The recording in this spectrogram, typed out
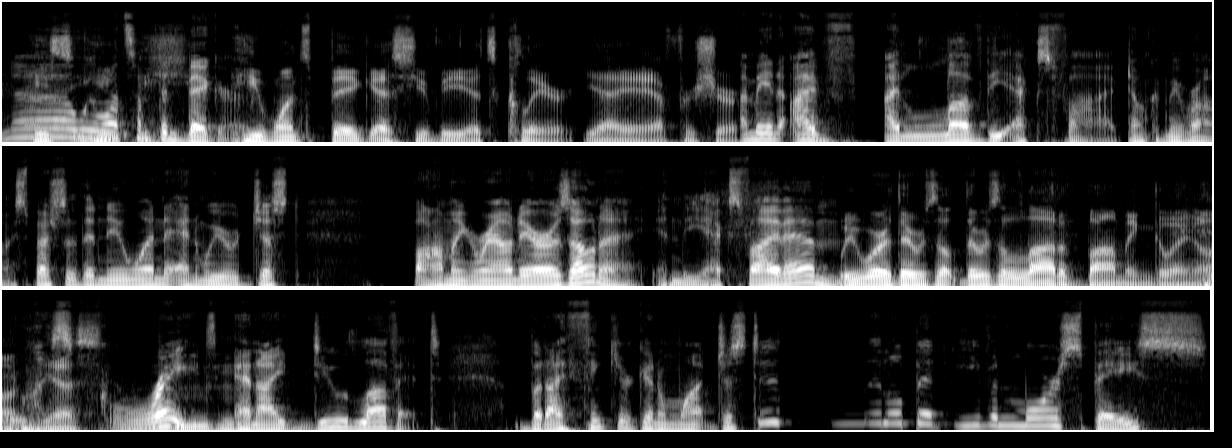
no, He's- we he- want something he- bigger. He wants big SUV. It's clear. Yeah. Yeah. Yeah. For sure. I mean, I've I love the X5. Don't get me wrong, especially the new one. And we were just bombing around Arizona in the X5M. we were there was a, there was a lot of bombing going on. It was yes. great, mm-hmm. and I do love it. But I think you're going to want just a little bit even more space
